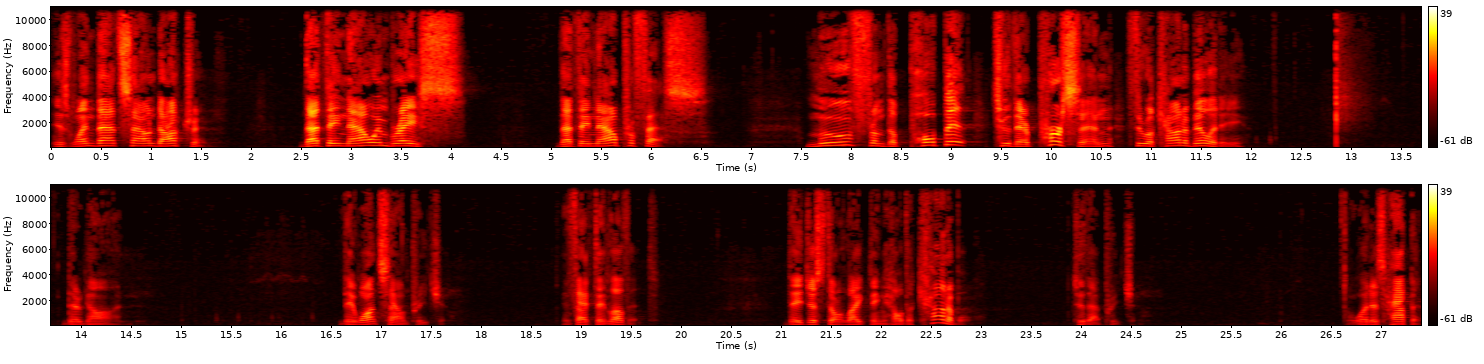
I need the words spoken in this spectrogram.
is when that sound doctrine that they now embrace that they now profess move from the pulpit to their person through accountability, they're gone. They want sound preaching. In fact, they love it. They just don't like being held accountable to that preaching. What has happened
